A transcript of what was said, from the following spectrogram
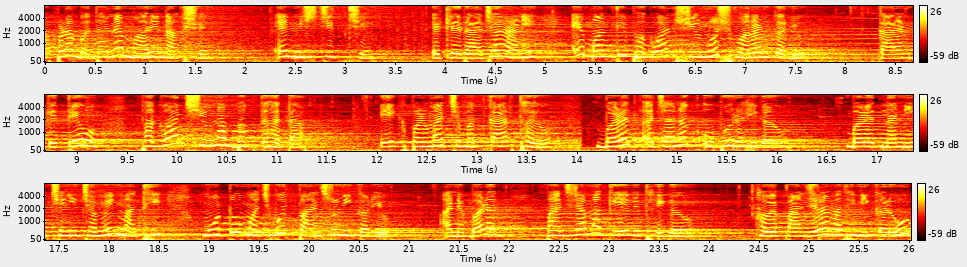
આપણા બધાને મારી નાખશે. એ નિશ્ચિત છે. એટલે રાજા રાણી એ મનથી ભગવાન શિવનું સ્મરણ કર્યું. કારણ કે તેઓ ભગવાન શિવના ભક્ત હતા. એક પળમાં ચમત્કાર થયો. બળદ અચાનક ઊભો રહી ગયો. બળદના નીચેની જમીનમાંથી મોટું મજબૂત પાંજરું નીકળ્યું અને બળદ પાંજરામાં કેદ થઈ ગયો. હવે પાંજરામાંથી નીકળવું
